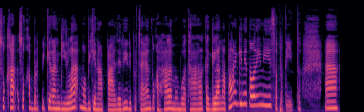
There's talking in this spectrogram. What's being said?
suka suka berpikiran gila mau bikin apa. Jadi dipercaya untuk hal-hal yang membuat hal-hal kegilaan apalagi nih tahun ini seperti itu. Nah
